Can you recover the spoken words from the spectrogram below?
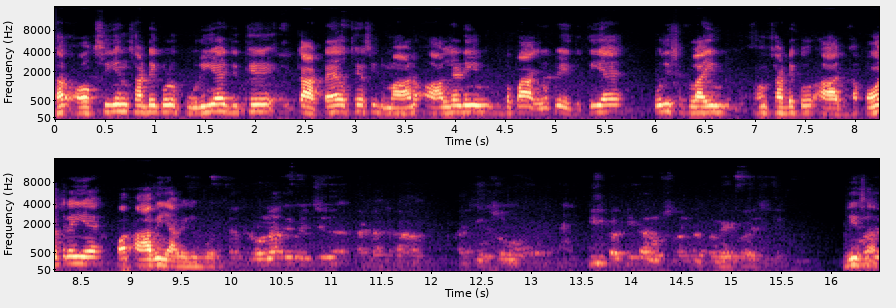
ਸਰ ਆਕਸੀਜਨ ਸਾਡੇ ਕੋਲ ਪੂਰੀ ਹੈ ਜਿੱਥੇ ਘਾਟ ਹੈ ਉੱਥੇ ਅਸੀਂ ਡਿਮਾਂਡ ਆਲਰੇਡੀ ਵਿਭਾਗ ਨੂੰ ਭੇਜ ਦਿੱਤੀ ਹੈ। ਉਹਦੀ ਸਪਲਾਈ ਹੁਣ ਸਾਡੇ ਕੋਲ ਆ ਪਹੁੰਚ ਰਹੀ ਹੈ ਔਰ ਆ ਵੀ ਜਾਵੇਗੀ ਹੋਰ। ਕਰੋਨਾ ਦੇ ਵਿੱਚ ਆਈ 130 ਦਾ ਨੁਕਸਾਨ ਦਾ ਪ੍ਰੋਜੈਕਟ ਹੋਇਆ ਸੀ? ਜੀ ਸਰ ਉਹਦੇ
